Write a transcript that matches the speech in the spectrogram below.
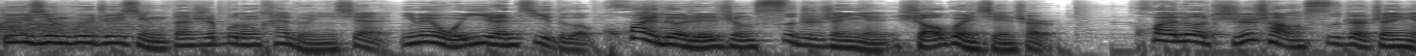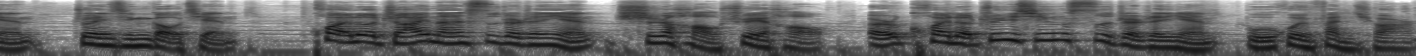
追星归追星，但是不能太沦陷，因为我依然记得快乐人生四字真言：少管闲事儿；快乐职场四字真言：专心搞钱。快乐宅男四字真言：吃好睡好；而快乐追星四字真言：不混饭圈儿。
